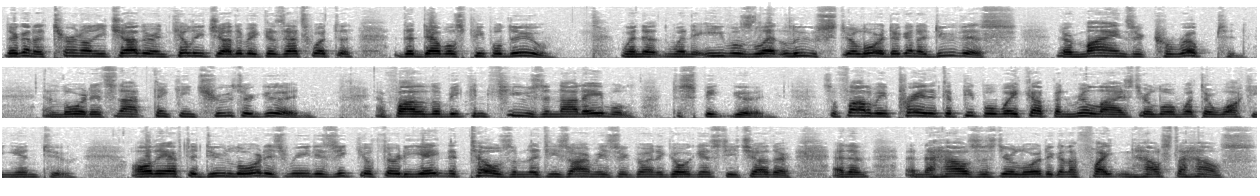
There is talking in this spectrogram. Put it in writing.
They're going to turn on each other and kill each other because that's what the, the devil's people do. When the, when the evil's let loose, dear Lord, they're going to do this. Their minds are corrupted. And, Lord, it's not thinking truth or good. And, Father, they'll be confused and not able to speak good. So, Father, we pray that the people wake up and realize, dear Lord, what they're walking into. All they have to do, Lord, is read Ezekiel 38, and it tells them that these armies are going to go against each other. And the, and the houses, dear Lord, are going to fight in house to house.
